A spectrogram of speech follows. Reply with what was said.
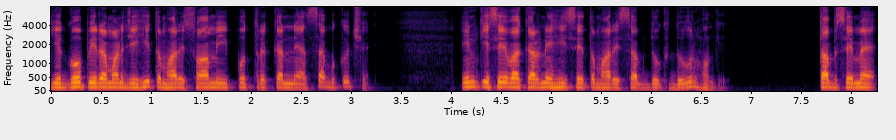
ये गोपी रमण जी ही तुम्हारे स्वामी, पुत्र, कन्या सब कुछ हैं। इनकी सेवा करने ही से तुम्हारे सब दुख दूर होंगे। तब से मैं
